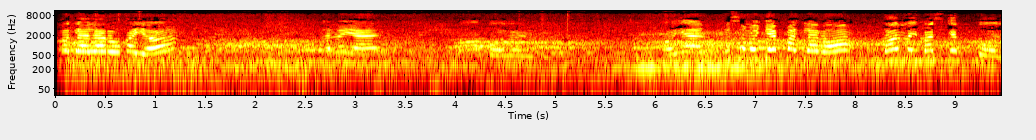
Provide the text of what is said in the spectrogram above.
Maglalaro kayo? Ano yan? Mga color. O yan. Gusto mo Jeff maglaro? Doon may basketball.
